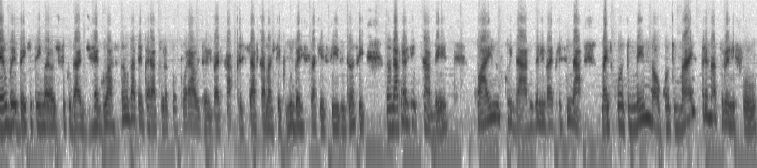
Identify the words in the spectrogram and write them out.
é um bebê que tem maior dificuldade de regulação da temperatura corporal, então ele vai ficar, precisar ficar mais tempo no berço aquecido. Então, assim, não dá para a gente saber quais os cuidados ele vai precisar. Mas quanto menor, quanto mais prematuro ele for,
